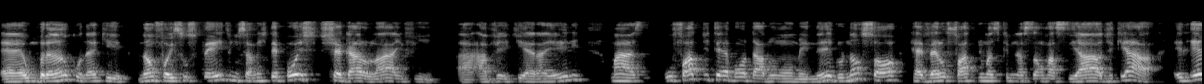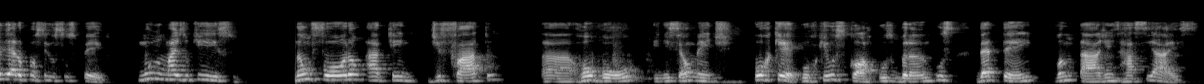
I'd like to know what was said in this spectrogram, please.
é, um branco, né, que não foi suspeito inicialmente, depois chegaram lá, enfim, a, a, ver que era ele, mas o fato de ter abordado um homem negro não só revela o fato de uma discriminação racial, de que ah, ele, ele era o possível suspeito, muito mais do que isso. Não foram a quem, de fato, ah, roubou inicialmente. Por quê? Porque os corpos brancos detêm vantagens raciais.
